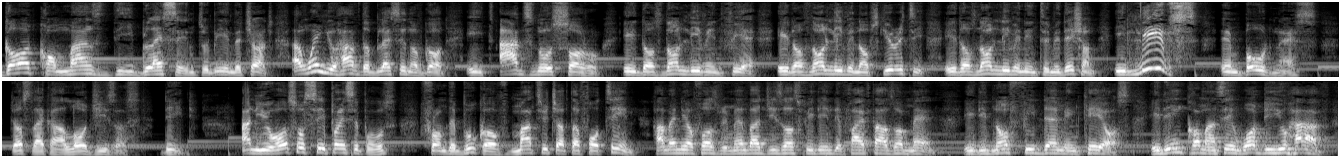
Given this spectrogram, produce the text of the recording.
God commands the blessing to be in the church. And when you have the blessing of God, it adds no sorrow. It does not live in fear. It does not live in obscurity. It does not live in intimidation. It lives in boldness, just like our Lord Jesus did. And you also see principles from the book of Matthew, chapter 14. How many of us remember Jesus feeding the 5,000 men? He did not feed them in chaos. He didn't come and say, What do you have?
